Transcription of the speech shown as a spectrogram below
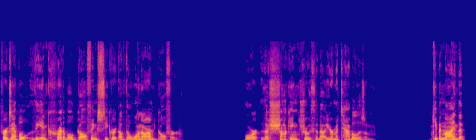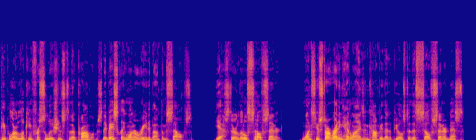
For example, the incredible golfing secret of the one armed golfer, or the shocking truth about your metabolism. Keep in mind that people are looking for solutions to their problems. They basically want to read about themselves. Yes, they're a little self centered. Once you start writing headlines and copy that appeals to this self centeredness,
